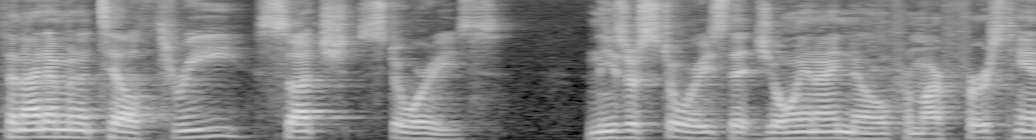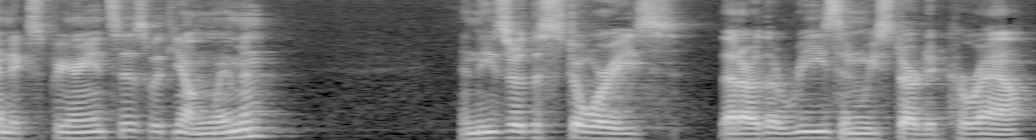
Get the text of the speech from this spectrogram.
Tonight I'm going to tell three such stories. And these are stories that Joy and I know from our firsthand experiences with young women. And these are the stories that are the reason we started Corral.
